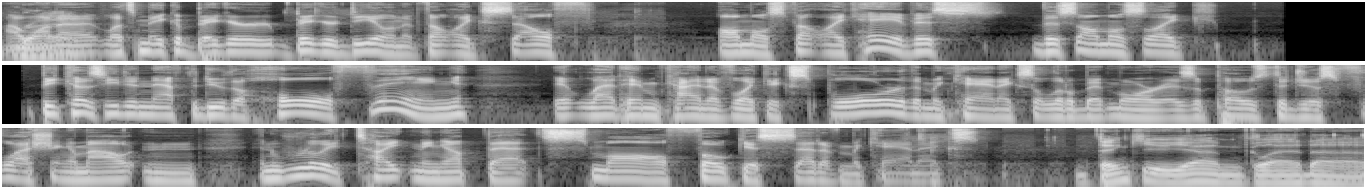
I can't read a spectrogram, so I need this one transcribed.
I want to let's make a bigger bigger deal." And it felt like self almost felt like, "Hey, this this almost like because he didn't have to do the whole thing." It let him kind of like explore the mechanics a little bit more as opposed to just fleshing them out and and really tightening up that small focused set of mechanics. Thank you. Yeah, I'm glad. Uh,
